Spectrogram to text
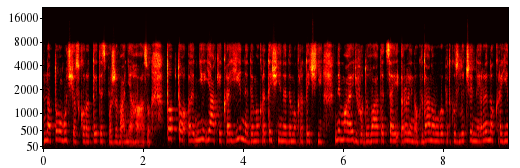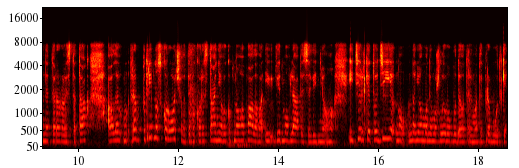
на тому, що скоротити споживання газу. Тобто е, ніякі країни тоді недемократичні, недемократичні не мають годувати цей ринок в даному випадку злочинний ринок країни-терориста. Так але треба потрібно скорочувати використання викопного палива і відмовлятися від нього. І тільки тоді ну на ньому неможливо буде отримати прибутки.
